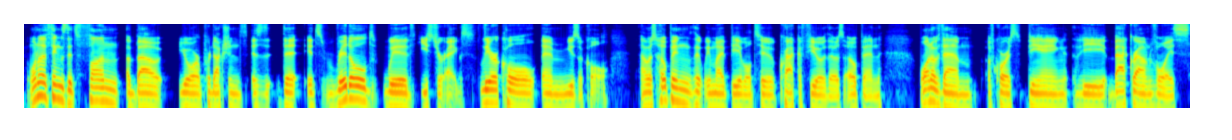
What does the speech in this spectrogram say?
One of the things that's fun about your productions is that it's riddled with Easter eggs, lyrical and musical. I was hoping that we might be able to crack a few of those open. One of them, of course, being the background voice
